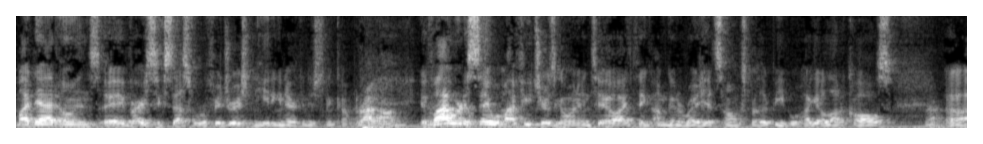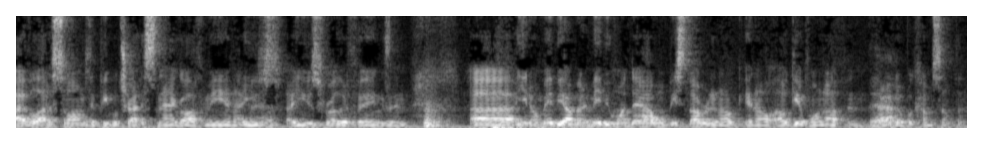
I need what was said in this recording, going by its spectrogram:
My dad owns a very successful refrigeration, heating, and air conditioning company. Right on. If I were to say what my future is going to entail, I think I'm going to write hit songs for other people. I get a lot of calls. Yeah. Uh, I have a lot of songs that people try to snag off me, and I use I use for other things. And uh, you know, maybe I'm gonna maybe one day I won't be stubborn and I'll and I'll, I'll give one up, and, Yeah. and it'll become something.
